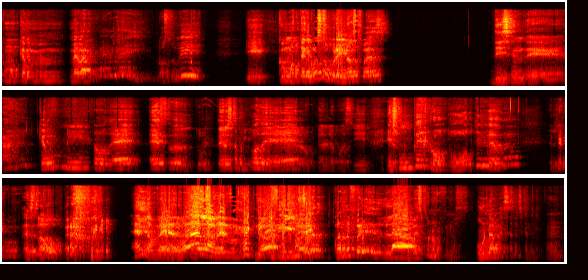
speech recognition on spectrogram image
como que me, me valió verga y lo subí. Y como tengo sobrinos, pues, dicen de, ay, qué bonito, de eso, tú eres amigo de él, o qué, algo así. Es un perrotote, ¿verdad? Le es lobo, pero... Es lo mismo, es lo mismo. No, y luego, ¿cuándo fue la vez cuando fuimos? Una vez al centro con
